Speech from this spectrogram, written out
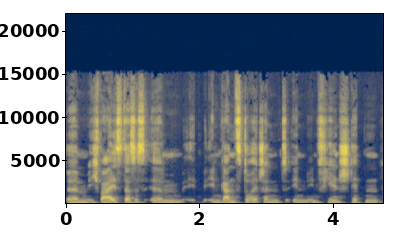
Ähm, ich weiß, dass es ähm, in ganz Deutschland, in, in vielen Städten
